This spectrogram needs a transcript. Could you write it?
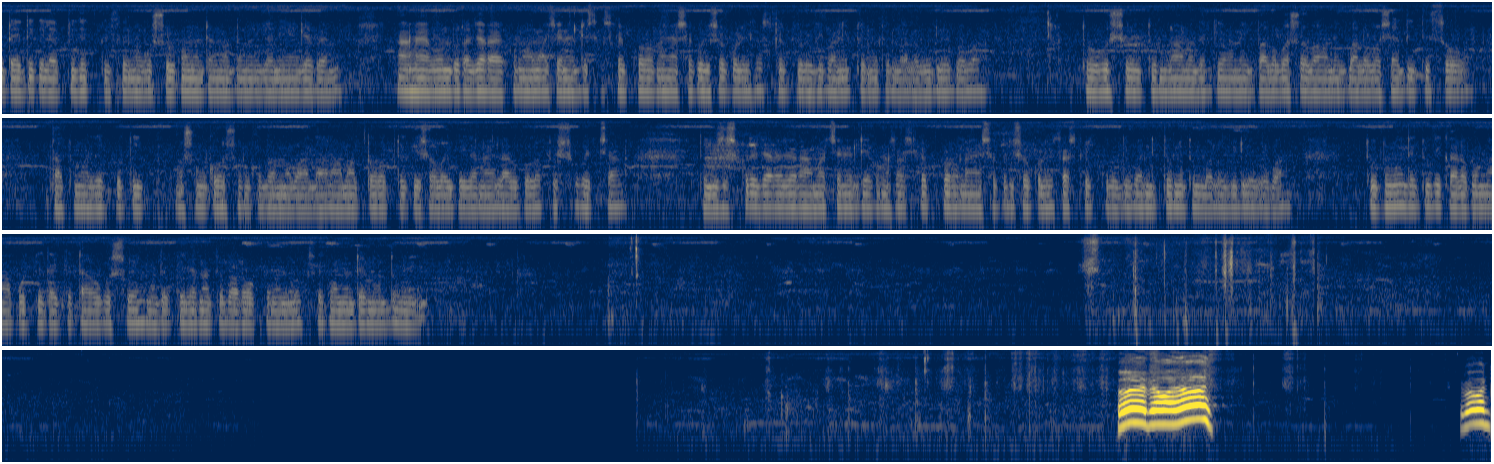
কোথায় থেকে লাইভটি দেখতেছেন, অবশ্যই কমেন্টের মাধ্যমে জানিয়ে যাবেন। আর হ্যাঁ বন্ধুরা, যারা এখনও আমার চ্যানেলটি সাবস্ক্রাইব করো নাই, আশা করি সকলেই সাবস্ক্রাইব করে দিবা, নিত্য নতুন ভালো ভিডিও পাবা। তো অবশ্যই তোমরা আমাদেরকে অনেক ভালোবাসো বা অনেক ভালোবাসা দিতেছো, তা তোমাদের প্রতি অসংখ্য অসংখ্য ধন্যবাদ। আর আমার তরফ থেকে সবাইকে জানাই লাল গোলাপের শুভেচ্ছা। তো বিশেষ করে যারা যারা আমার চ্যানেলটি এখনও সাবস্ক্রাইব করো না আশা করি সকলেই সাবস্ক্রাইব করে দেবা, নিত্য নতুন ভালো ভিডিও পাবা। তো তোমাদের যদি কারও কোনো আপত্তি থাকে তা অবশ্যই আমাদেরকে জানাতে পারো কমেন্ট বক্সে কমেন্টের মাধ্যমে। Ê, Bèo ơi ơi Bèo ơi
